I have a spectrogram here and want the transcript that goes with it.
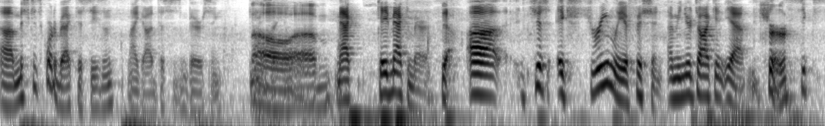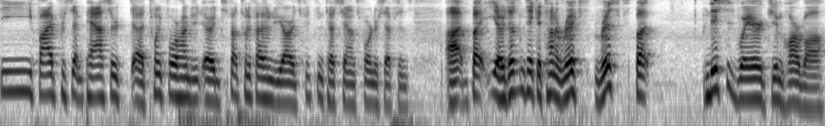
Uh, Michigan's quarterback this season. My God, this is embarrassing. Give me a second. Oh, um, Mac, Cade McNamara. yeah, Uh, just extremely efficient. I mean, you're talking, yeah, sure. 65% passer, uh, 2,400 or just about 2,500 yards, 15 touchdowns, four interceptions. Uh, but you know, it doesn't take a ton of risks. Risks, but this is where Jim Harbaugh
